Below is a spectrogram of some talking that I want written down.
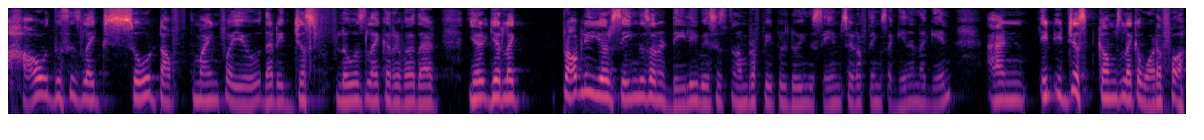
how this is like so tough of the mind for you that it just flows like a river that you're you're like probably you're seeing this on a daily basis the number of people doing the same set of things again and again and it, it just comes like a waterfall.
